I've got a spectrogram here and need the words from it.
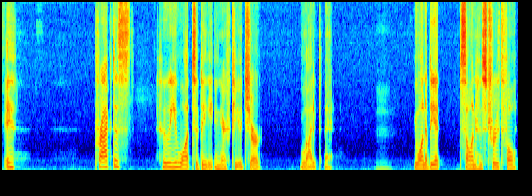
is practice who you want to be in your future right now. You want to be a, someone who's truthful,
